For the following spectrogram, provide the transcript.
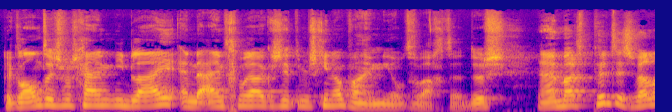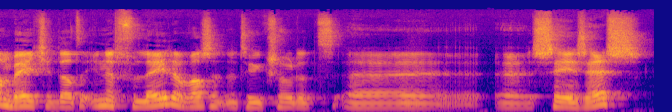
De klant is waarschijnlijk niet blij en de eindgebruiker zit er misschien ook wel helemaal niet op te wachten. Dus Nee, maar het punt is wel een beetje dat in het verleden was het natuurlijk zo dat eh, eh, CSS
